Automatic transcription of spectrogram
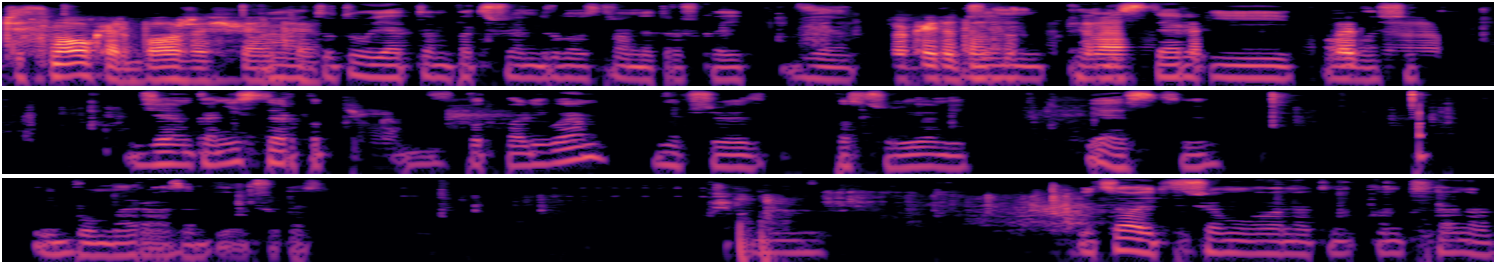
Czy smoker, Boże A, święty. to tu, ja tam patrzyłem drugą stronę troszkę i wziąłem, Okej, to ten co wziąłem kanister i... O, właśnie. Wziąłem kanister, pod, podpaliłem, nie przy... postrzeliłem i... Jest, nie? I boomera zabiłem przy okazji. Mm. I co? I czemu na ten kontener?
